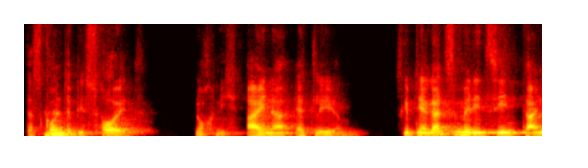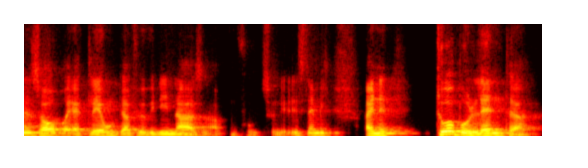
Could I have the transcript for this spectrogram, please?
das mhm. konnte mhm. bis heute noch nicht einer erklären. Es gibt in der ganzen Medizin keine saubere Erklärung dafür, wie die Nasenatmung funktioniert. Es ist nämlich ein turbulenter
